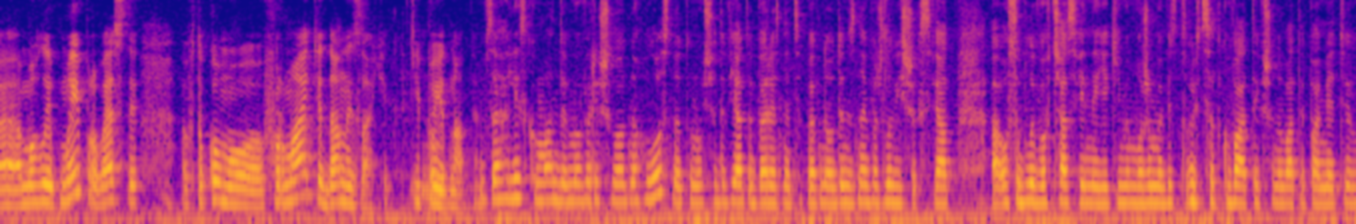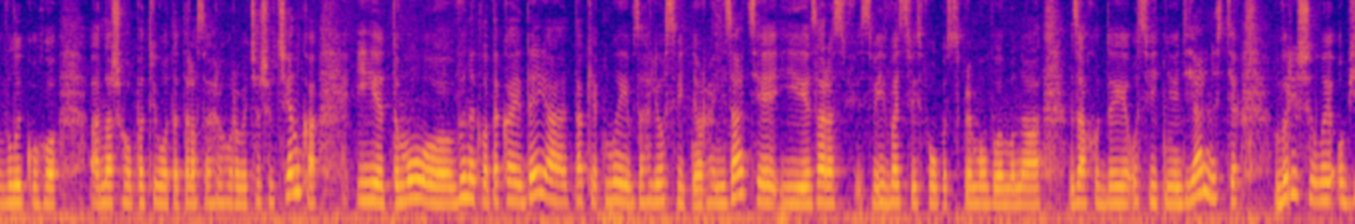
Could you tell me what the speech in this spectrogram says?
е, могли б ми провести в такому форматі даний захід і поєднати. Взагалі з командою ми вирішили одноголосно, тому що 9 березня це певно один з найважливіших свят, особливо в час війни, який ми можемо від- відсвяткувати і вшанувати пам'ять великого нашого патріота Тараса Григоровича Шевченка. І тому виникла така ідея, так як ми взагалі освітня організація, і зараз свій весь свій фокус спрямовуємо на заходи освітньої діяльності. Вирішили об'єднати,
